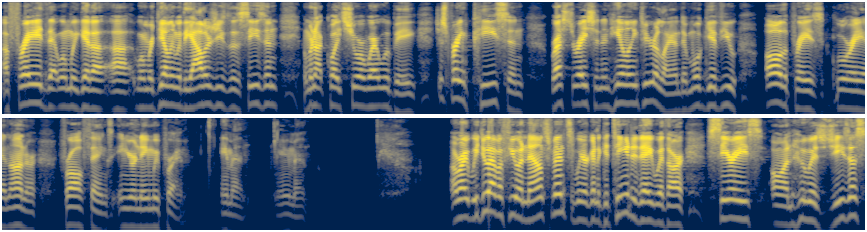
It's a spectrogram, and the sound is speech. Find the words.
afraid that when we get a uh, when we're dealing with the allergies of the season and we're not quite sure where it would be, just bring peace and restoration and healing to your land, and we'll give you all the praise, glory, and honor for all things. In your name we pray. Amen. Amen. All right, we do have a few announcements. We are going to continue today with our series on who is Jesus.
